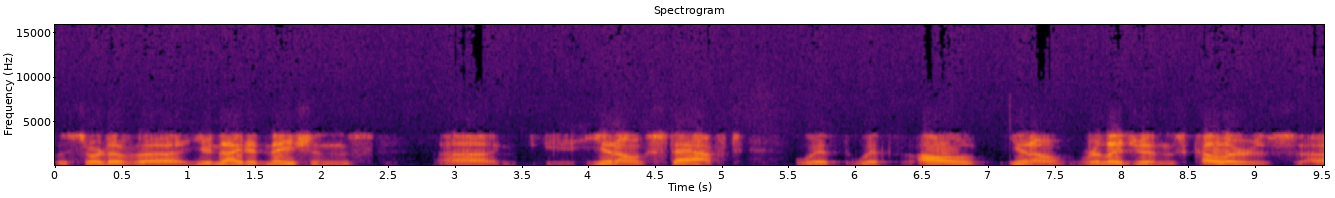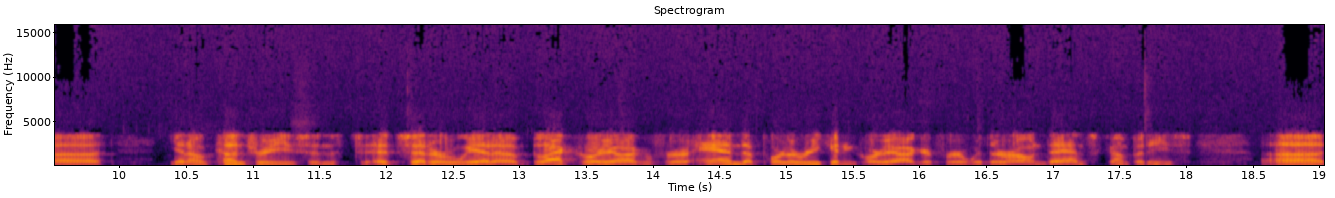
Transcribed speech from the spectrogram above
was sort of uh, United Nations, uh, you know, staffed with with all you know religions, colors. Uh, you know, countries and et cetera. We had a black choreographer and a Puerto Rican choreographer with their own dance companies. Uh,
